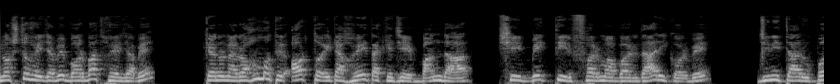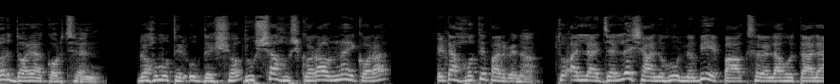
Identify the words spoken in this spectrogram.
নষ্ট হয়ে যাবে, বরবাদ হয়ে যাবে, কেননা রহমতের অর্থ এটা হয়ে থাকে যে বান্দা সেই ব্যক্তির ফরমাবরদারি করবে, যিনি তার উপর দয়া করছেন। রহমতের উদ্দেশ্য, দুঃসাহস করা, অন্যায় করা, এটা হতে পারবে না। তো আল্লাহ জাল্লা শাহনুহু নবী পাক সাল্লাহ তালা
